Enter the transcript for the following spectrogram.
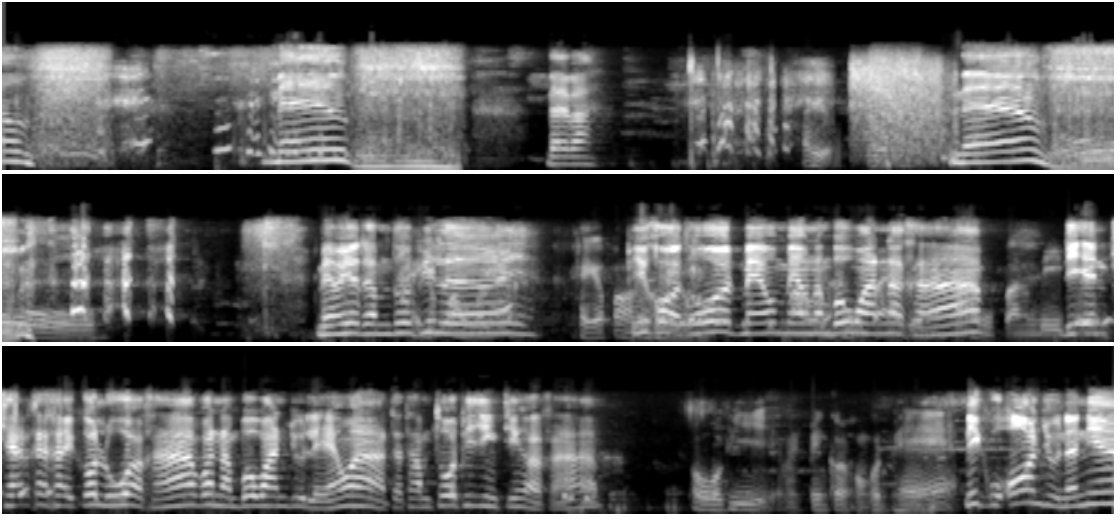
ว แมว ได้ปะเอ้ยแมว โอ้แมวอย่าทำโทษพี่เลย ใครก็เป่าพี่ขอโทษแมวแมว number one นะครับ ฟังดี DN Cat ใครๆก็รู้อะครับว่า number one อยู่แล้วอะจะทำโทษพี่จริงๆเหรอครับ โอ้พี่ มันเป็นกฎของคนแพ้ นี่กูอ้อนอยู่นะเนี่ย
